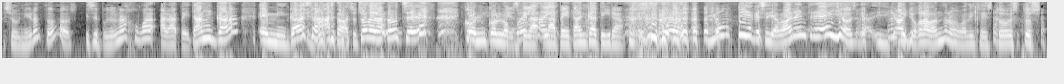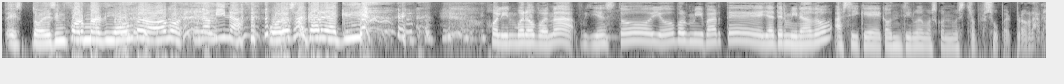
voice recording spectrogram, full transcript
se unieron todos y se pusieron a jugar a la petanca en mi casa hasta las 8 de la noche con, con los Es que la, petanca tira. y un pibe que se llamaban entre ellos. Y, y claro, yo grabándolo dije, esto, esto, es- esto es información, pero vamos, Una mina. puedo sacar de aquí. Jolín, bueno, pues nada, y esto yo por mi parte ya he terminado, así que continuemos con nuestro super programa.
